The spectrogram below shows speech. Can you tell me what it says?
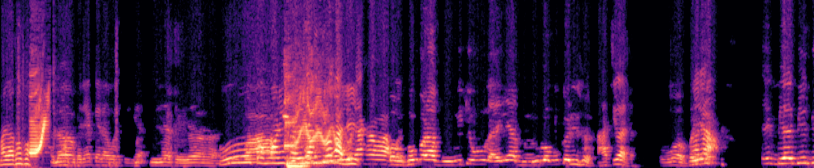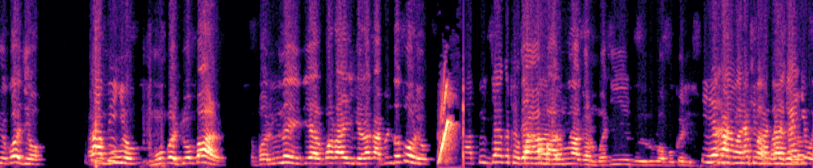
મારે તો ઘરે કર્યા હોય તો યાર. ઓ કમાણી કરી રાખજો ખાલી? બહુ પર ભૂમિ કે હું લઈ લે આ દોરું લોબુ કર્યું છે સાચી વાત. ઓ ભૈયા એક બે બિલ બે કો જો કાપી ગયો. હું બચ્યો બાર ભર્યું નહીં કે પર આઈ ઘેરા કાપીને તો તોડ્યો. કાપી જ જાય કે ત્યાં બારું ના ઘર મજી દોરું લોબુ કરી છે. એ કાપી નાખી ના, જેટલો. જેવો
